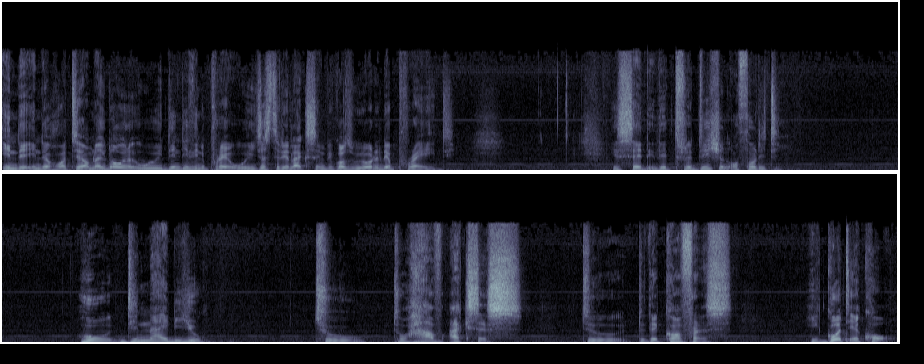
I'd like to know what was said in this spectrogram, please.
in the, in the hotel, I'm like, No, we didn't even pray. We just relaxing because we already prayed. He said, The tradition authority who denied you to, to have access to, to the conference, he got a call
